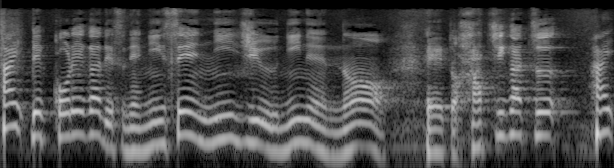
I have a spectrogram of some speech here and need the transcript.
はい。でこれがですね2022年の、えー、と8月はい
